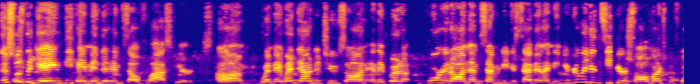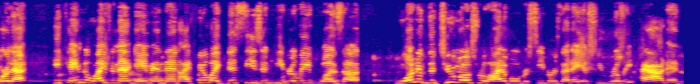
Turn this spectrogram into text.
This was the game he came into himself last year um, when they went down to Tucson and they put it, poured it on them 70 to seven. I mean, you really didn't see Pearsall much before that he came to life in that game. And then I feel like this season he really was uh, one of the two most reliable receivers that ASU really had. And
